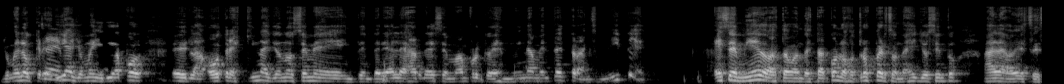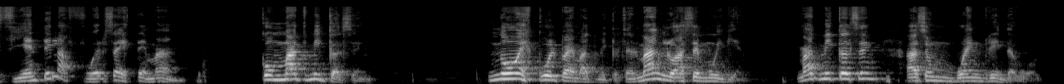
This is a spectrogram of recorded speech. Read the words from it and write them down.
Yo me lo creería, yo me iría por eh, la otra esquina, yo no sé, me intentaría alejar de ese man porque genuinamente transmite ese miedo hasta cuando está con los otros personajes. Yo siento a la vez, se siente la fuerza de este man. Con Matt Mikkelsen, no es culpa de Matt Mikkelsen, el man lo hace muy bien. Matt Mikkelsen hace un buen Grindelwald.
